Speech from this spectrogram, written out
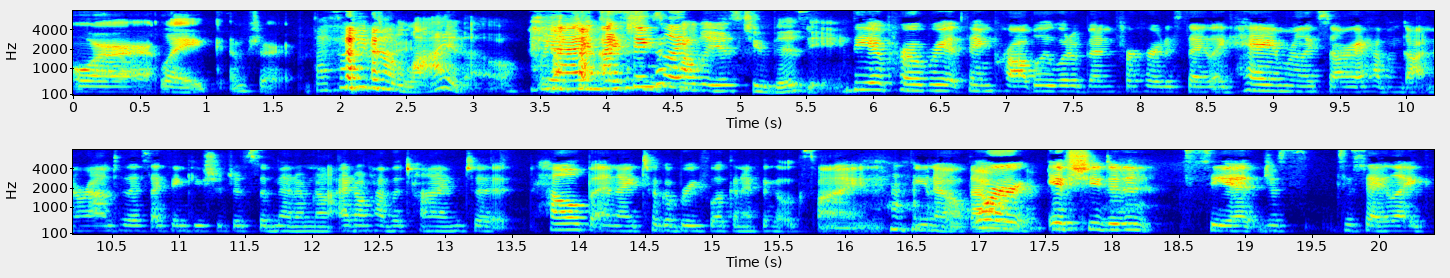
or like, I'm sure. That's not even a lie, though. Like, Yeah, I- I think, she like- probably is too busy. the appropriate thing probably would have been for her to say like hey i'm really sorry i haven't gotten around to this. I think you should just submit. I'm not i don't have the time to help. And i took a brief look and i think it looks fine you know? Or if she didn't see it just to say like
